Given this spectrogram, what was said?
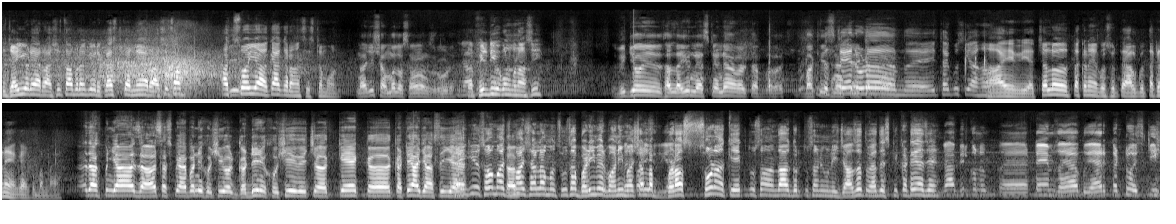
सजाई ओड़ा राशिद साहब की रिक्वेस्ट करने राशिद साहब अच्छा क्या करा सिस्टम हूँ ना जी शामिल हो ज़रूर। फिर डी कौन बनासी? वीडियो लाइव नेक्स्ट है ना बाकी स्टे रोड इतना कुछ हाँ हाँ हाँ, ये भी है। चलो तकने को सूरत हाल को तकने क्या बनना है? शायद 50000 सब्सक्राइबर ने खुशी और गड्डी ने खुशी विच केक कटिया जासी है। थैंक यू सो मच माशाल्लाह मंसूर साहब बड़ी मेहरबानी माशाल्लाह बड़ा सोना केक तुसा आंदा अगर तुसा ने इजाज़त वे तो इसकी कटिया जाए। ना बिल्कुल टाइम जाया बगैर कटो इसकी।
